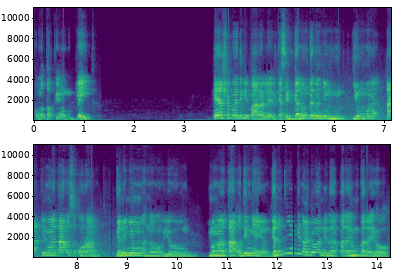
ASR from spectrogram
pumutok yung plague. Kaya siya pwedeng i-parallel kasi ganun-ganun yung yung mga ta- yung mga tao sa Oran, ganun yung ano, yung, yung mga tao din ngayon, ganun din yung ginagawa nila, parehong pareho.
